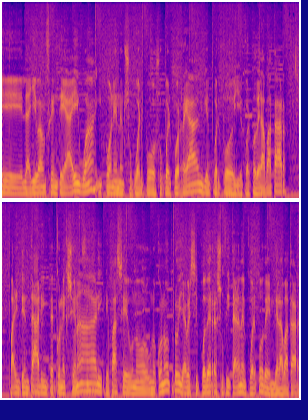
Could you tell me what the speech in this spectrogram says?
eh, la llevan frente a Ewa y ponen en su cuerpo su cuerpo real y el cuerpo y el cuerpo del avatar para intentar interconexionar y que pase uno, uno con otro y a ver si puede resucitar en el cuerpo del avatar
